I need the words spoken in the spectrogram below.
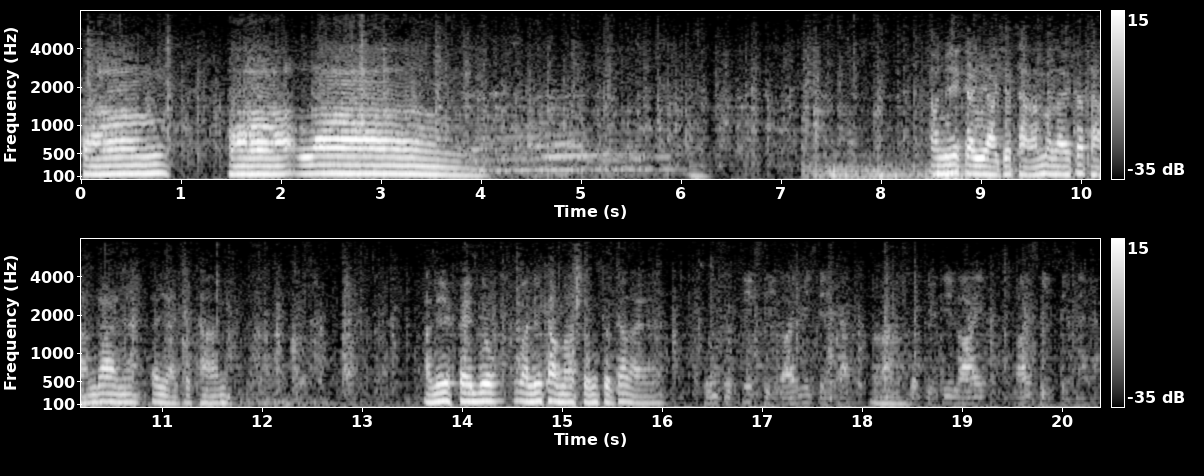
ขังภาลังตอนนี้ใครอยากจะถามอะไรก็ถามได้นะ ถ้าอยากจะถาม อันนี้เฟซบุ๊กวันนี้เข้ามาสูงสุดเท่าไหร่ สูงสุดที่ 420 ครับต่ำสุดอยู่ที่ 100 140 นะครับ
